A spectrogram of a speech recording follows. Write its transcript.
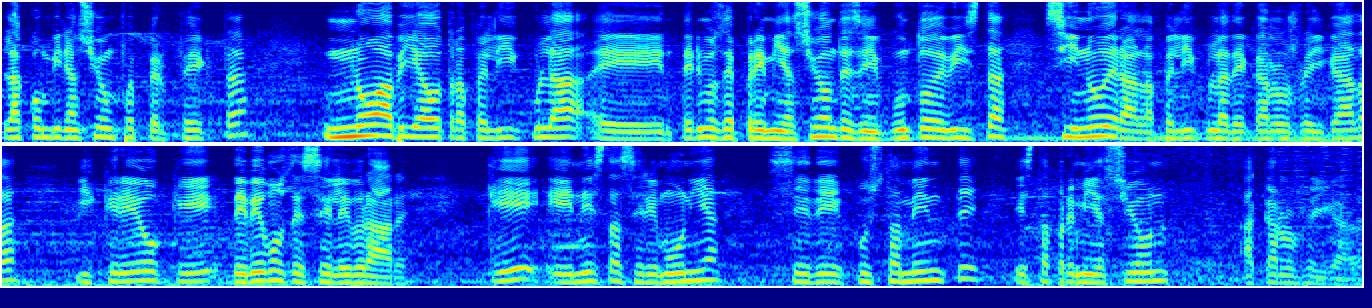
la combinación fue perfecta. No había otra película eh, en términos de premiación desde mi punto de vista si no era la película de Carlos Reigada y creo que debemos de celebrar que en esta ceremonia se dé justamente esta premiación a Carlos Reigada.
